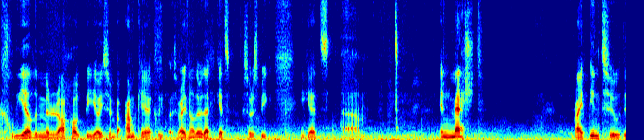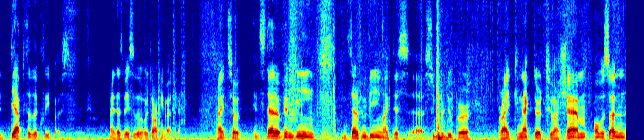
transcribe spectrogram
kliya lemirachok biyoser ba'amke aklipas, right? In other words that he gets, so to speak, he gets um, enmeshed, right, into the depth of the klipas, right? That's basically what we're talking about here, right? So instead of him being, instead of him being like this uh, super duper, right, connector to Hashem, all of a sudden,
